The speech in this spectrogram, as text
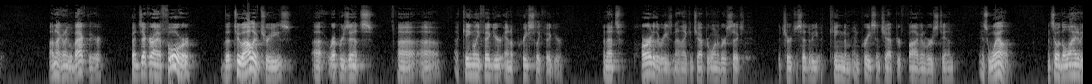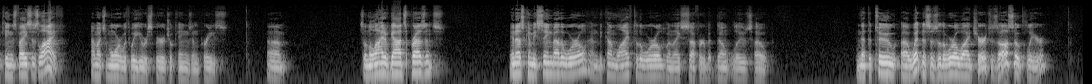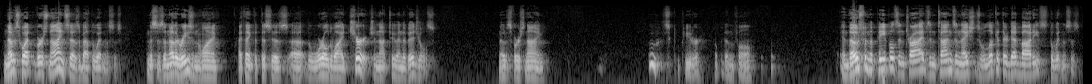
I'm not going to go back there, but Zechariah 4, the two olive trees uh, represents uh, uh, a kingly figure and a priestly figure. And that's part of the reason, I think, in chapter 1 and verse 6, the church is said to be a kingdom and priests in chapter 5 and verse 10 as well. And so, in the light of a king's face is life. How much more with we who are spiritual kings and priests? Um, so, in the light of God's presence, in us can be seen by the world and become life to the world when they suffer but don't lose hope. And that the two uh, witnesses of the worldwide church is also clear. Notice what verse 9 says about the witnesses. And this is another reason why I think that this is uh, the worldwide church and not two individuals. Notice verse 9. Ooh, it's a computer. Hope it doesn't fall. And those from the peoples and tribes and tongues and nations will look at their dead bodies, the witnesses,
